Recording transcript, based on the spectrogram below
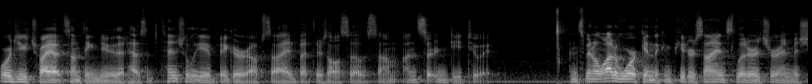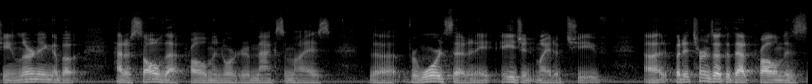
Or do you try out something new that has a potentially a bigger upside, but there's also some uncertainty to it? And there's been a lot of work in the computer science literature and machine learning about how to solve that problem in order to maximize the rewards that an agent might achieve. Uh, but it turns out that that problem is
